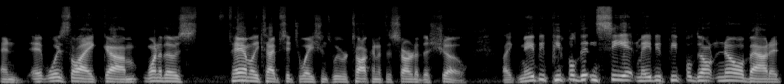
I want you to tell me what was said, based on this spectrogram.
And it was like um, one of those family type situations we were talking at the start of the show. Like maybe people didn't see it, maybe people don't know about it,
